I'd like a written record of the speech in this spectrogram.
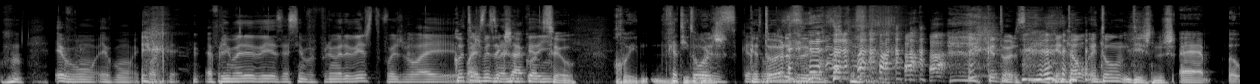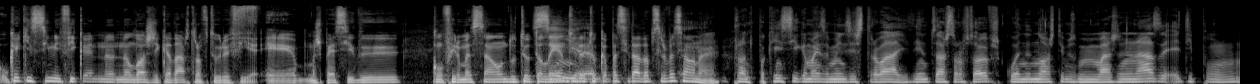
É bom, é bom. É claro que a primeira vez, é sempre a primeira vez, depois vai. Quantas vai vezes é que já um aconteceu? Rui, 22. 14. 14. Então, então diz-nos, eh, o que é que isso significa na, na lógica da astrofotografia? É uma espécie de confirmação do teu talento Sim, e da é- tua capacidade de observação, não é? Pronto, para quem siga mais ou menos este trabalho dentro dos astrofotógrafos, quando nós temos uma imagem na NASA, é tipo um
